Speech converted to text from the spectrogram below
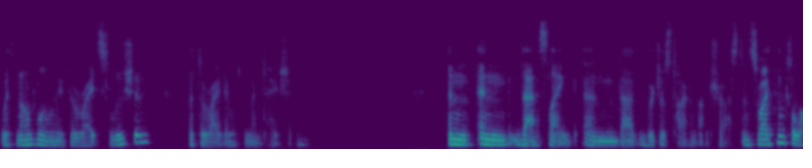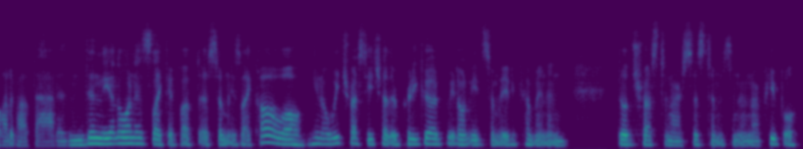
with not only the right solution, but the right implementation. And and that's like and that we're just talking about trust. And so i think a lot about that. And then the other one is like if somebody's like oh well you know we trust each other pretty good. We don't need somebody to come in and build trust in our systems and in our people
